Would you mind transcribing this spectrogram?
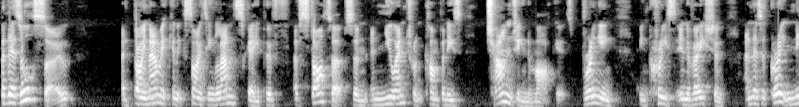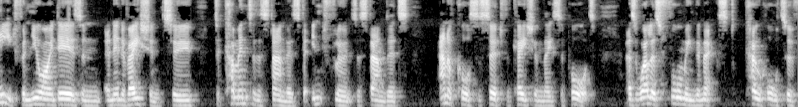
But there's also a dynamic and exciting landscape of, of startups and, and new entrant companies challenging the markets, bringing increased innovation. And there's a great need for new ideas and, and innovation to, to come into the standards, to influence the standards, and of course the certification they support, as well as forming the next cohort of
